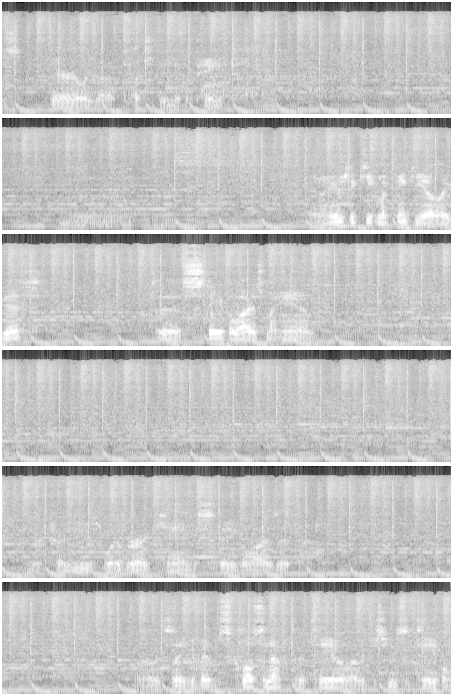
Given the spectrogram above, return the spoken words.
Just barely gotta touch it into the paint. Hmm. And I usually keep my pinky out like this to stabilize my hand. Whatever I can to stabilize it. I would say if it was close enough to the table, I would just use the table.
